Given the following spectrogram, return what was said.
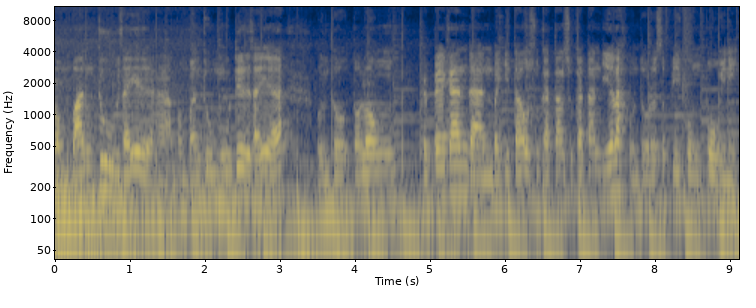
pembantu saya, ha, pembantu muda saya ah, untuk tolong preparekan dan bagi tahu sukatan-sukatan dia lah untuk resepi kongpo ini.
